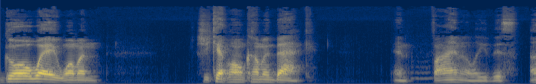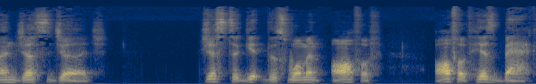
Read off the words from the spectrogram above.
go away, woman. She kept on coming back. Finally this unjust judge just to get this woman off of off of his back.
